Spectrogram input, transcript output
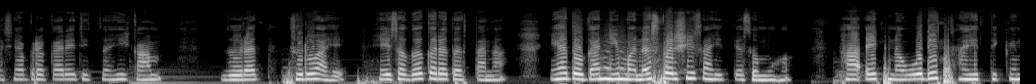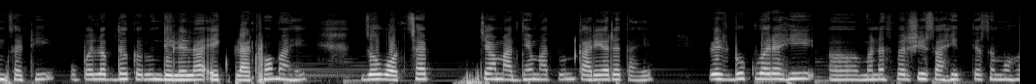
अशा प्रकारे तिचंही काम जोरात सुरू आहे. हे सगळं करत असताना ह्या दोघांनी मनस्पर्शी साहित्य समूह हा एक नवोदित साहित्यिकांसाठी उपलब्ध करून दिलेला एक प्लॅटफॉर्म आहे जो व्हॉट्सॲपच्या माध्यमातून कार्यरत आहे. फेसबुकवरही मनस्पर्शी साहित्य समूह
